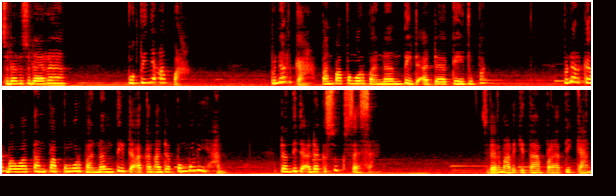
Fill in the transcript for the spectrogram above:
Saudara-saudara, buktinya apa? Benarkah tanpa pengorbanan tidak ada kehidupan? Benarkah bahwa tanpa pengorbanan tidak akan ada pemulihan dan tidak ada kesuksesan? Saudara, mari kita perhatikan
